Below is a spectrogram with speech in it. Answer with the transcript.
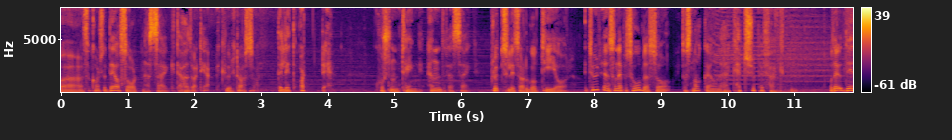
uh, så kanskje det også ordner seg. Det hadde vært jævlig kult, altså. Det er litt artig hvordan ting endrer seg. Plutselig så har det gått ti år. Jeg tror I en sånn episode så, så snakker jeg om det her ketsjup-effekten. Og det er det,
